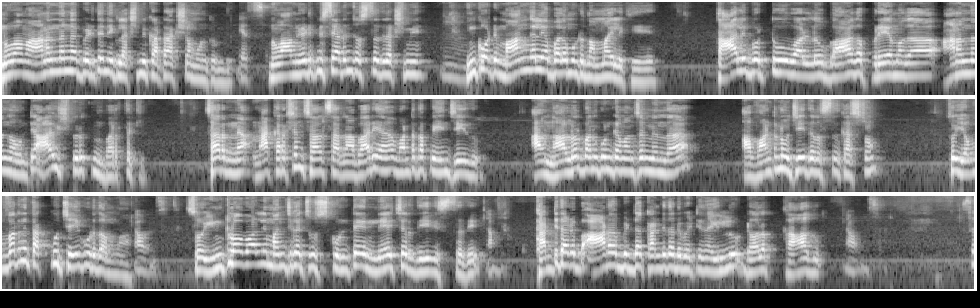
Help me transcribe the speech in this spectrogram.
నువ్వు ఆమె ఆనందంగా పెడితే నీకు లక్ష్మీ కటాక్షం ఉంటుంది. నువ్వు ఆమె ఆడ నుంచి వస్తుంది లక్ష్మి. ఇంకోటి మాంగళ్య బలం ఉంటుంది అమ్మాయిలకి. తాలిబొట్టు వాళ్ళు బాగా ప్రేమగా ఆనందంగా ఉంటే ఆయుష్ పెరుగుతుంది భర్తకి. సార్ నా నా కరెక్షన్ చాలు సార్. నా భార్య వంట తప్ప ఏం చేయదు. ఆమె నాలుగు రోజులు పనుకుంటే మంచం మీద ఆ వంట నువ్వు చేయి తెలుస్తుంది కష్టం. సో ఎవరిని తక్కువ చేయకూడదమ్మా. సో ఇంట్లో వాళ్ళని మంచిగా చూసుకుంటే నేచర్ దీవిస్తుంది. కంటి తడి ఆడబిడ్డ కంటి తడి పెట్టిన ఇల్లు డెవలప్ కాదు. అవును సార్. సో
